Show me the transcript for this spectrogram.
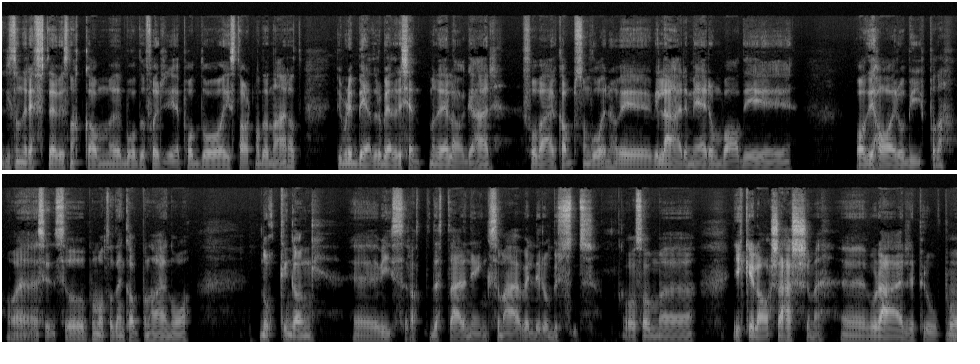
litt sånn ref det vi snakka om eh, både forrige pod og i starten av denne her, at vi blir bedre og bedre kjent med det laget her for hver kamp som går. Og vi, vi lærer mer om hva de, hva de har å by på. Da. Og jeg syns jo på en måte at den kampen her nå nok en gang eh, viser at dette er en gjeng som er veldig robust, og som eh, ikke lar seg herse med. Eh, hvor det er prov på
